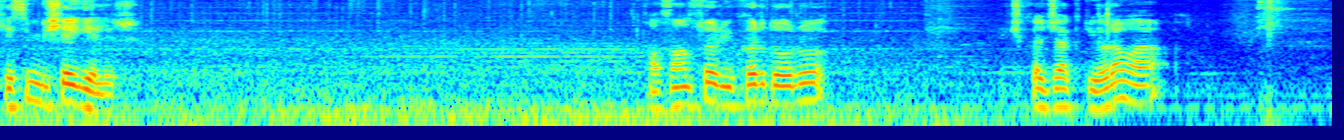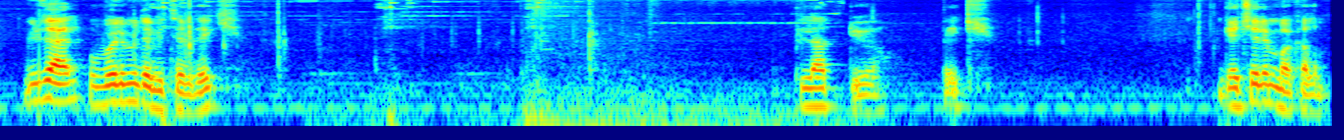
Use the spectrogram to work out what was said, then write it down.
Kesin bir şey gelir. Asansör yukarı doğru çıkacak diyor ama güzel. Bu bölümü de bitirdik. Plat diyor. Peki. Geçelim bakalım.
